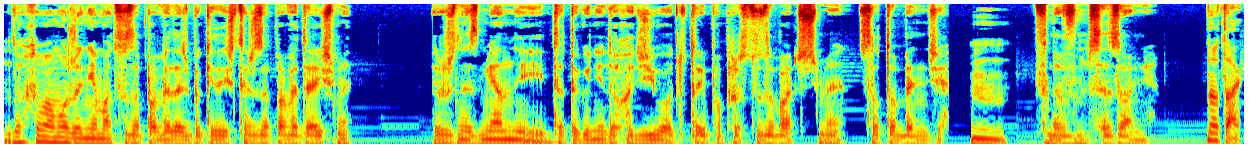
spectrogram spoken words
no chyba może nie ma co zapowiadać, bo kiedyś też zapowiadaliśmy różne zmiany i do tego nie dochodziło. Tutaj po prostu zobaczmy, co to będzie mm. w nowym sezonie. No tak.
